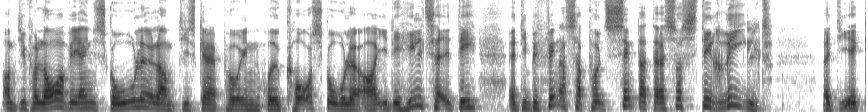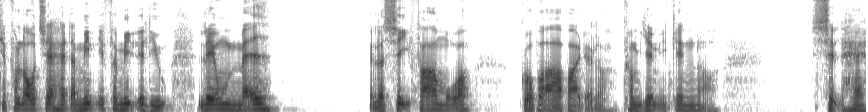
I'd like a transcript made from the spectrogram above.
Om de får lov at være i en skole, eller om de skal på en rød korsskole, og i det hele taget det, at de befinder sig på et center, der er så sterilt, at de ikke kan få lov til at have et almindeligt familieliv, lave mad, eller se far og mor gå på arbejde, eller komme hjem igen, og selv have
